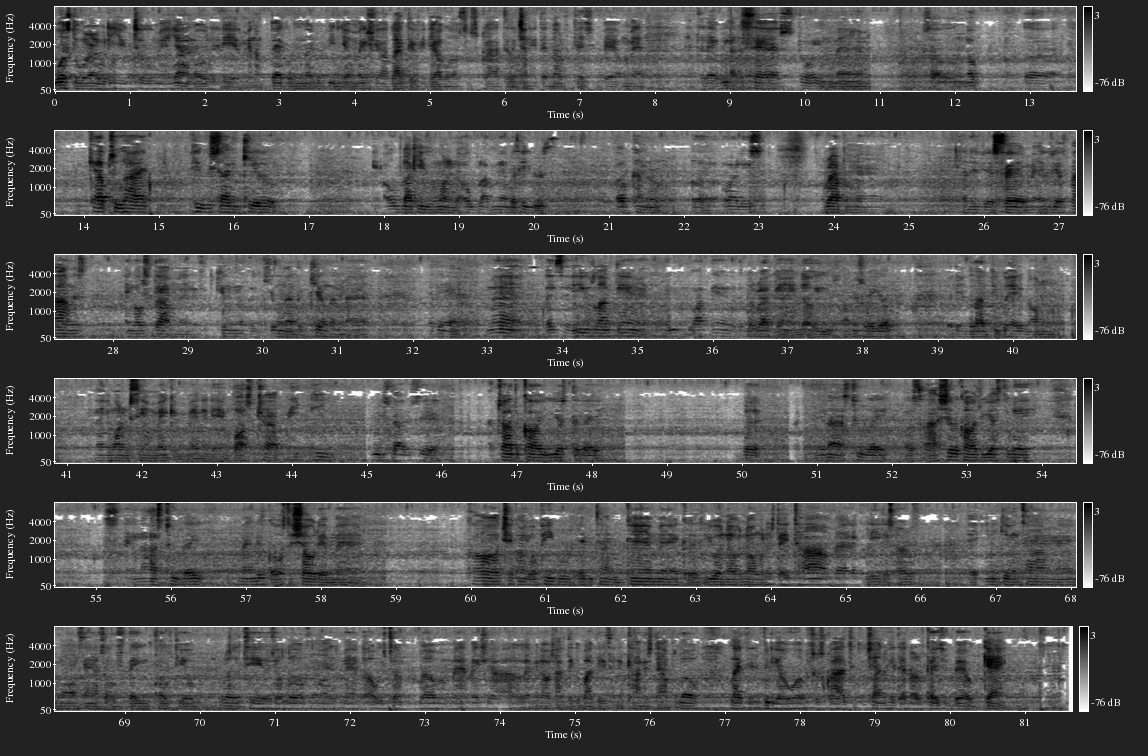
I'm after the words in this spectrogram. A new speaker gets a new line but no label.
What's the word with YouTube, man? Y'all know what it is, man. I'm back with another video. Make sure y'all like the video, go subscribe to the channel, hit that notification bell, man. And today we got a sad story, man. So, know, uh, Cap Too High, he was shot and killed. In O Block, he was one of the O Block members. He was upcoming uh, artist, rapper, man. And it's just sad, man. It's just violence. Ain't gonna stop, man killing after killing after killing, man. And then, man, they say he was locked in. He was locked in with the rap game, though. He was on his way up. But then a lot of people hated on him. And they didn't want to see him make it, man. And then BossTop, he, he reached out and said, I tried to call you yesterday, but now it's too late. I should have called you yesterday, and now it's too late. Man, this goes to show that, man, call, check on your people every time you can, man, because you will never know when it's their time, man, that could leave this earth at any given time, man, you know what I'm saying? So stay close to your relatives, your loved ones, man, always tell them love them, man. Make sure y'all let me know what y'all think about this in the comments down below. Like this video up, subscribe to the channel, hit that notification bell, gang.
